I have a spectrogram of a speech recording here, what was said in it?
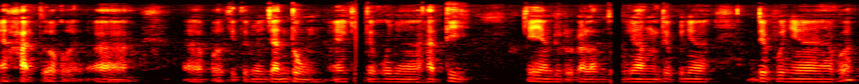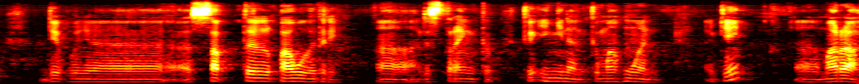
Eh, heart tu apa? Uh, apa kita punya jantung, eh, kita punya hati. Okay, yang duduk dalam tu. Yang dia punya dia punya apa dia punya subtle power tadi. Uh, the strength ke, keinginan kemahuan. Okey? Uh, marah.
